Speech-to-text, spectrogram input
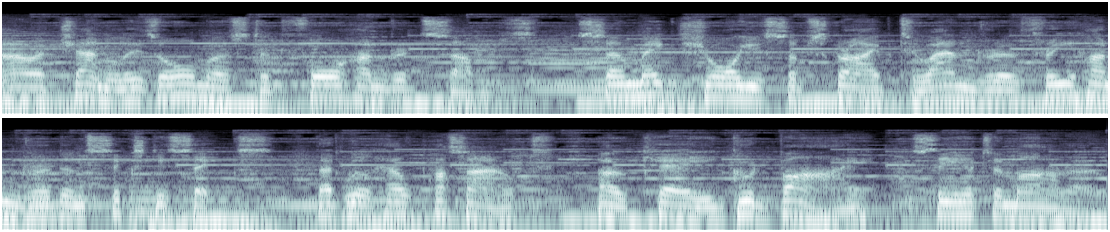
Our channel is almost at 400 subs, so make sure you subscribe to Andro 366, that will help us out. Okay goodbye, see you tomorrow.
